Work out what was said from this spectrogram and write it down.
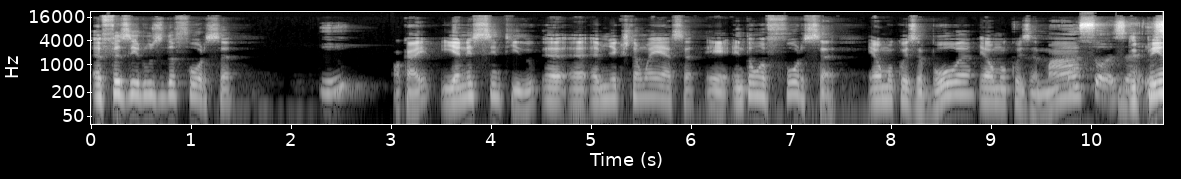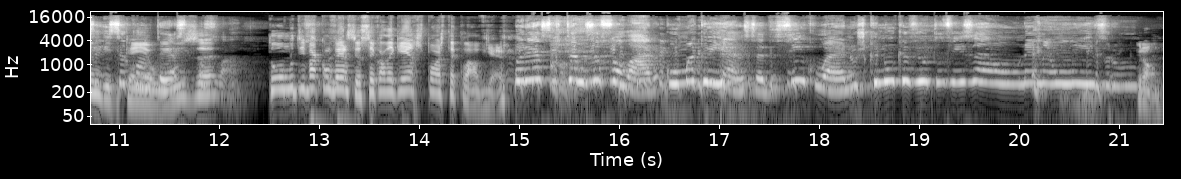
a fazer uso da força. E? Ok? E é nesse sentido, a, a, a, minha questão é essa. É, então a força é uma coisa boa, é uma coisa má, Sousa, depende isso, isso de quem acontece, a usa. Estou a motivar a conversa, eu sei qual é que é a resposta, Cláudia. Parece que estamos a falar com uma criança de 5 anos que nunca viu televisão, nem leu um livro. Pronto.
